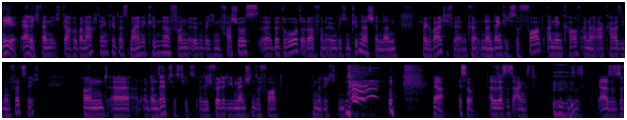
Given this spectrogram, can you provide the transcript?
Nee, ehrlich, wenn ich darüber nachdenke, dass meine Kinder von irgendwelchen Faschos äh, bedroht oder von irgendwelchen Kinderschändern vergewaltigt werden könnten, dann denke ich sofort an den Kauf einer AK-47 und, äh, und dann Selbstjustiz. Also ich würde die Menschen sofort hinrichten. ja, ist so. Also das ist Angst. Das Mhm. ist, also so,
